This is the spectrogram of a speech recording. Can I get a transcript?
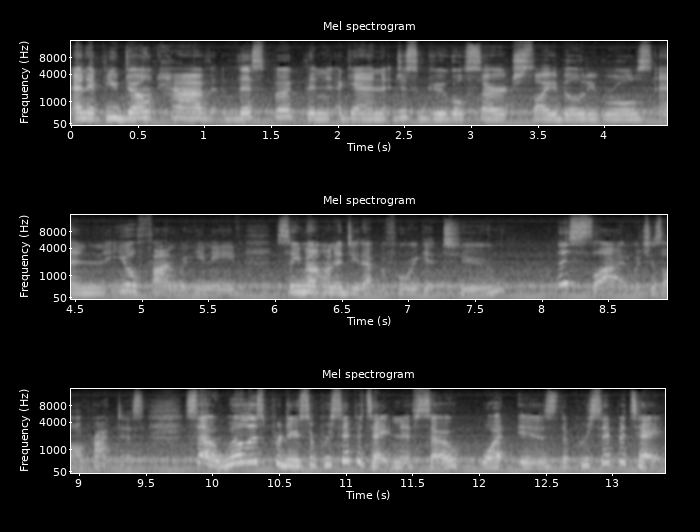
And if you don't have this book, then again, just Google search solubility rules and you'll find what you need. So you might want to do that before we get to this slide, which is all practice. So, will this produce a precipitate? And if so, what is the precipitate?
